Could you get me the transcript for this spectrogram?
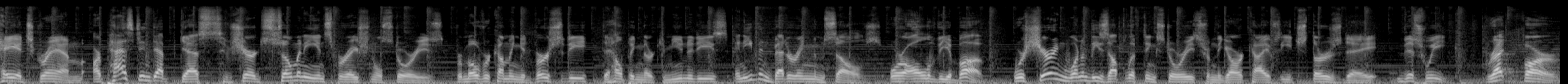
Hey, it's Graham. Our past in depth guests have shared so many inspirational stories, from overcoming adversity to helping their communities and even bettering themselves, or all of the above. We're sharing one of these uplifting stories from the archives each Thursday this week. Brett Favre.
